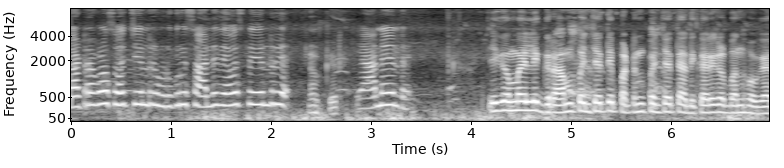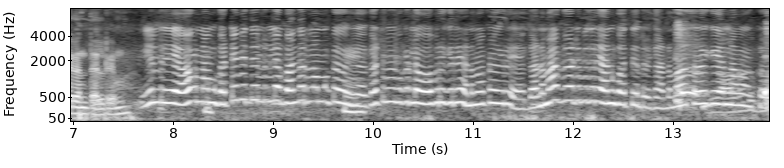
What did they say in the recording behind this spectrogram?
ಗಟ್ರಗಳು ಸ್ವಚ್ಛ ಇಲ್ರಿ ಹುಡುಗರು ಸಾಲಿದ ವ್ಯವಸ್ಥೆ ಇಲ್ರಿ. ಯಾನೇ ಇಲ್ರಿ. ಈಗ ಅಮ್ಮ ಇಲ್ಲಿ ಗ್ರಾಮ ಪಂಚಾಯತಿ ಪಟ್ಟಣ ಪಂಚಾಯತಿ ಅಧಿಕಾರಿಗಳು ಬಂದು ಹೋಗ್ಯಾರ ಅಂತಲ್ರಿ ಇಲ್ರಿ ಅವಾಗ ನಮ್ ಗಟ್ಟಿ ಬಿದ್ದಿಲ್ರಿ ಬಂದ್ರ ನಮ್ಗೆ ಗಟ್ಟಿ ಬಿಡ್ಬೇಕಲ್ಲ ಒಬ್ರಿಗೆ ಹೆಣ್ಮಕ್ಳಿಗೆ ರೀ ಗಂಡ ಮಕ್ಳು ಗಟ್ಟಿ ಬಿದ್ರಿ ಏನ್ ಗೊತ್ತಿಲ್ರಿ ಗಂಡ ಮಕ್ಳಿಗೆ ನಮಗೆ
